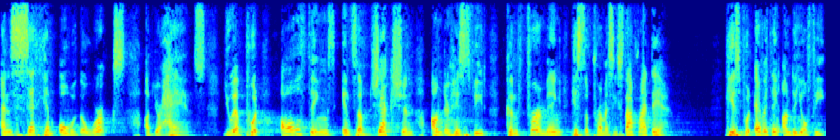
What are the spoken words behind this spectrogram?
and set him over the works of your hands. You have put all things in subjection under his feet, confirming his supremacy. Stop right there. He has put everything under your feet.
